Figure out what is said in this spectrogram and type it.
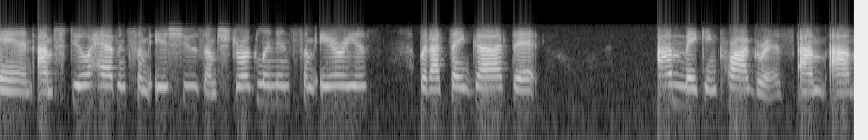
and i'm still having some issues i'm struggling in some areas but i thank god that i'm making progress. I'm i'm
